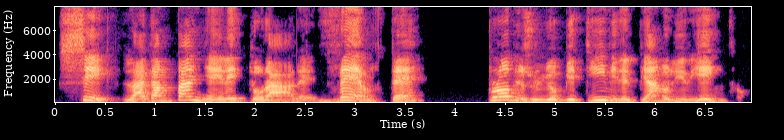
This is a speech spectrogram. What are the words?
se la campagna elettorale verte proprio sugli obiettivi del piano di rientro.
